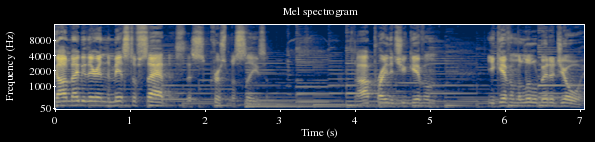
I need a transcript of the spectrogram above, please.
God, maybe they're in the midst of sadness this Christmas season. I pray that you give them, you give them a little bit of joy.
